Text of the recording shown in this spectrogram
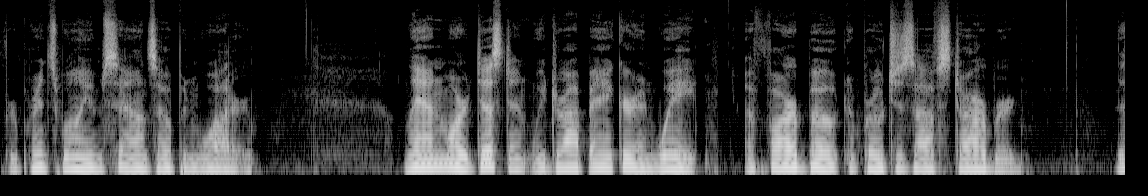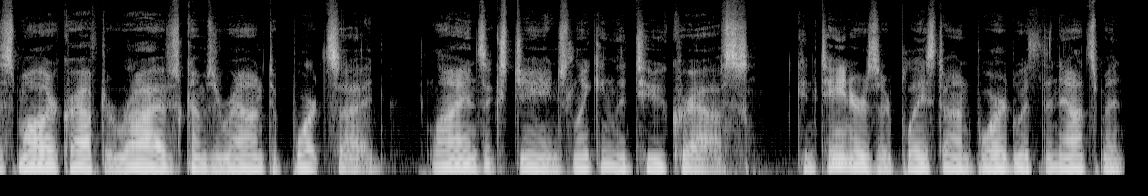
for Prince William Sound's open water. Land more distant, we drop anchor and wait. A far boat approaches off starboard. The smaller craft arrives, comes around to port side. Lines exchange, linking the two crafts. Containers are placed on board with the announcement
